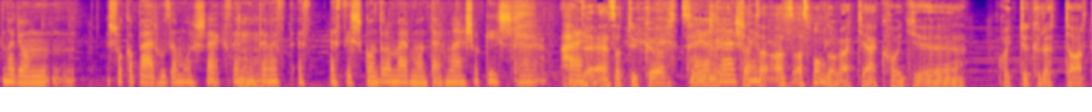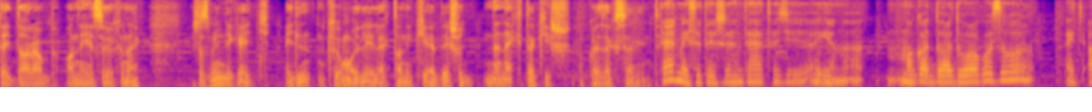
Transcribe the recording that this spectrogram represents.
nagyon sok a párhuzamosság szerintem, Mhm. ezt, ezt, ezt is gondolom, már mondták mások is. Hát Pály- ez a tükör című, tehát az, azt mondogatják, hogy, ö, hogy tükröt tart egy darab a nézőknek, és az mindig egy, egy komoly lélektani kérdés, hogy ne nektek is, akkor ezek szerint? Természetesen, tehát, hogy igen, a- magaddal dolgozol, egy, a,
